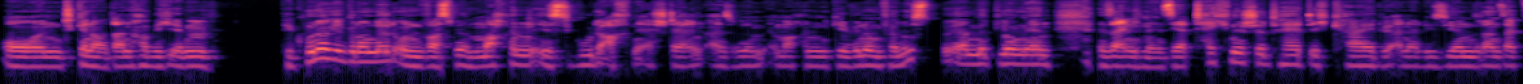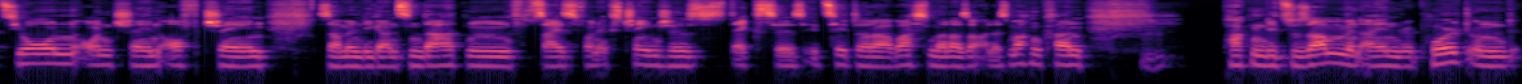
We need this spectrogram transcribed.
Und genau, dann habe ich eben Picuna gegründet und was wir machen, ist Gutachten erstellen. Also wir machen Gewinn- und Verlustermittlungen. Das ist eigentlich eine sehr technische Tätigkeit. Wir analysieren Transaktionen on-chain, off-chain, sammeln die ganzen Daten, sei es von Exchanges, Dexes etc., was man da so alles machen kann, mhm. packen die zusammen in einen Report und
